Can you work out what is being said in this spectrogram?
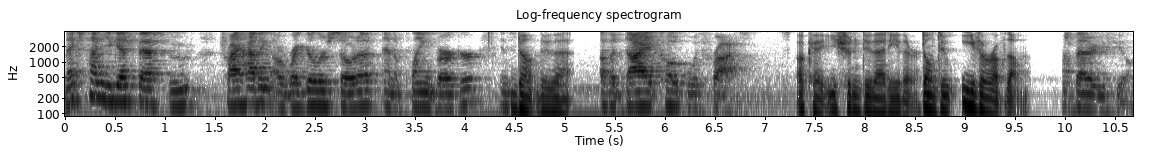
Next time you get fast food, try having a regular soda and a plain burger instead Don't do that. of a Diet Coke with fries. Okay, you shouldn't do that either. Don't do either of them. Much better you feel.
